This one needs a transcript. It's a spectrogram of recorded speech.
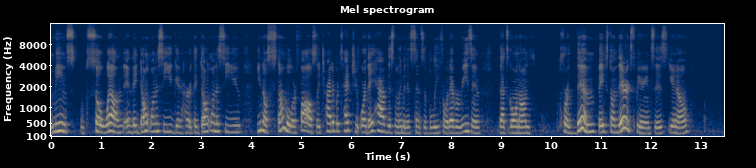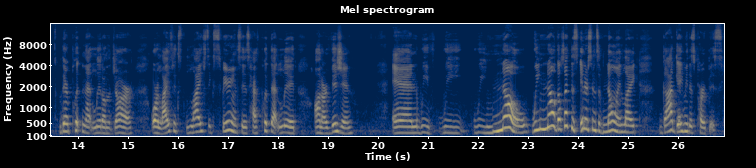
means so well and they don't want to see you get hurt. They don't want to see you you know stumble or fall so they try to protect you or they have this limited sense of belief for whatever reason that's going on for them based on their experiences you know? They're putting that lid on the jar or life life's experiences have put that lid on our vision. And we've we we know we know that's like this inner sense of knowing like god gave me this purpose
